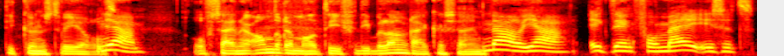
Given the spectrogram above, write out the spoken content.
die kunstwereld? Ja. Of zijn er andere motieven die belangrijker zijn? Nou ja, ik denk voor mij is het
